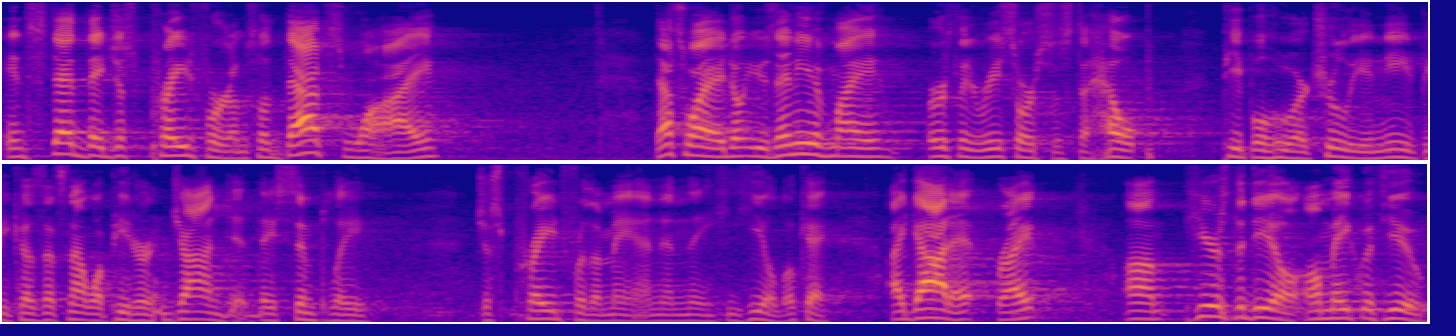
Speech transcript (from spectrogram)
Instead, they just prayed for him. So that's why, that's why I don't use any of my earthly resources to help people who are truly in need because that's not what Peter and John did. They simply just prayed for the man and they, he healed. Okay, I got it, right? Um, here's the deal I'll make with you.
